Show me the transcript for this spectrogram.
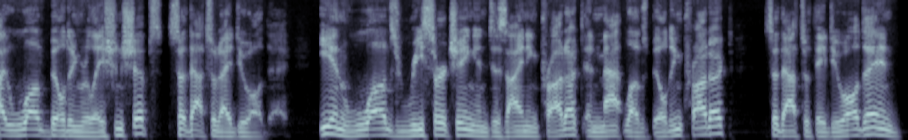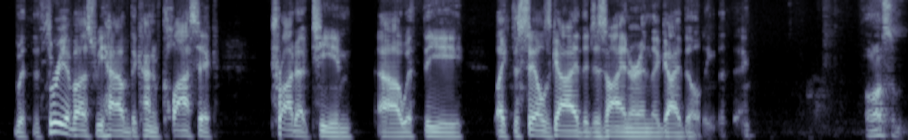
I love building relationships. So that's what I do all day. Ian loves researching and designing product, and Matt loves building product. So that's what they do all day. And with the three of us, we have the kind of classic product team uh, with the like the sales guy, the designer, and the guy building the thing. Awesome.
